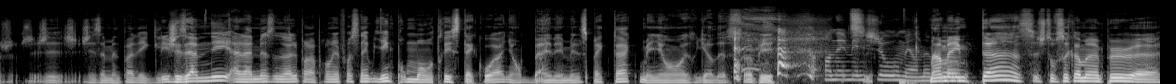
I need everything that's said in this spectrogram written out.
je, je, je- je les amène pas à l'église. Je les ai amenés à la messe de Noël pour la première fois. C'est rien que pour montrer c'était quoi. Ils ont bien aimé le spectacle, mais ils ont regardé ça. puis... On a aimé le show, mais on a mais en même temps, je trouve ça comme un peu. euh,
